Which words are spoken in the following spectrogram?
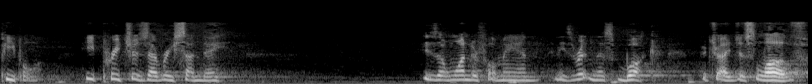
people. He preaches every Sunday. He's a wonderful man, and he's written this book, which I just love.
